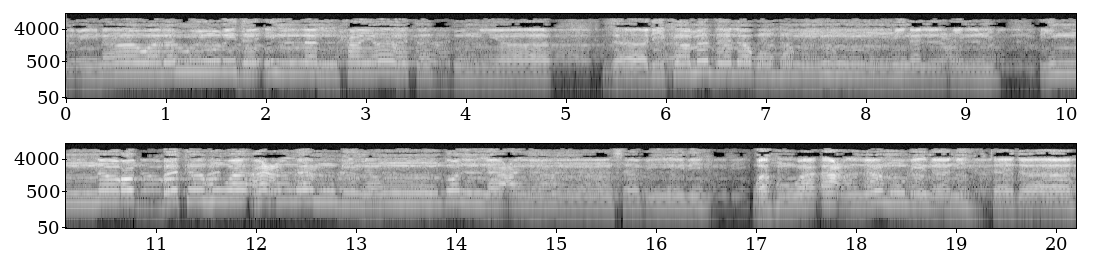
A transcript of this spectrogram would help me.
ذكرنا ولم يرد إلا الحياة الدنيا. ذلك مبلغهم من العلم. إن ربك هو أعلم بمن ضل عن سبيله. وهو أعلم بمن اهتدى.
